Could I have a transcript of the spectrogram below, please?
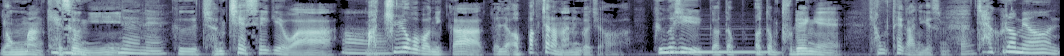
욕망, 개성이 음. 그 전체 세계와 어. 맞추려고 보니까 엇박자가 나는 거죠. 그것이 음. 어떤 어떤 불행의 형태가 아니겠습니까? 자, 그러면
